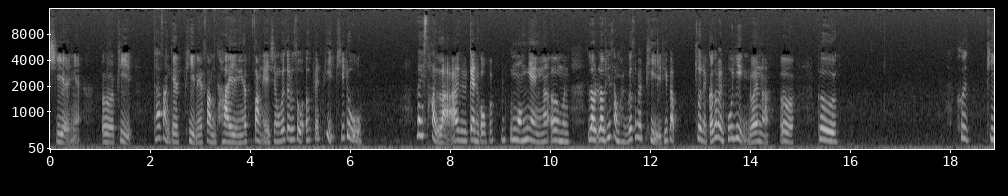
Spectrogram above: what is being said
เชียอย่างเงี้ยเออผีถ้าสังเกตผีในฝั่งไทยอย่างเงี้ยฝั่งเอเชียมันก็จะรู้สึกว่าเออเป็นผีที่ดูไร้สาระหรือแกนก็งองแงงอะเออมันเราเราที่สำคัญก็จะเป็นผีที่แบบส่วนใหญ่ก็จะเป็นผู้หญิงด้วยนะ เออ คือ คือผี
